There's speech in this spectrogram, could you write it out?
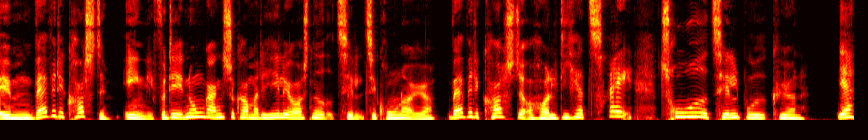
Øhm, hvad vil det koste egentlig? For det, nogle gange så kommer det hele jo også ned til, til kroner og øre. Hvad vil det koste at holde de her tre truede tilbud kørende? Ja,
